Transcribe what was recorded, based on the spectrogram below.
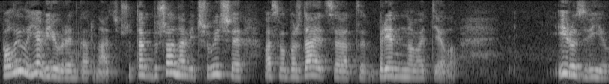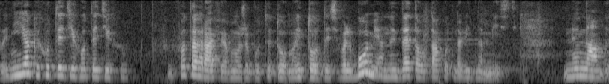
спалили, я вірю в реінкарнацію, що так душа навіть швидше освобождається від бренного тіла. І розвіяли. Ніяких от этих, от этих фотографія може бути вдома, і то десь в альбомі, а не де-то отак от на відному місці. Не треба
